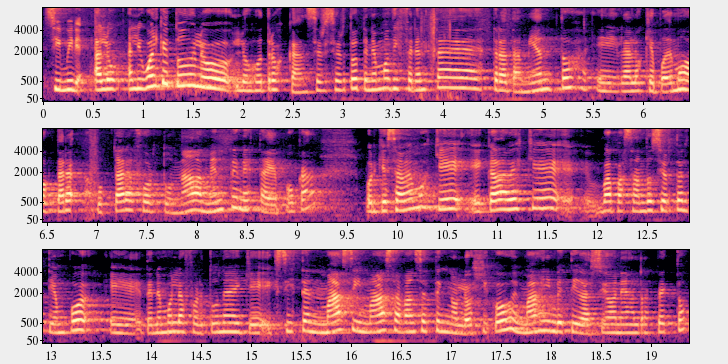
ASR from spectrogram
Sí, mire, al, igual que todos los otros cánceres, ¿cierto? Tenemos diferentes tratamientos eh, a los que podemos optar, optar afortunadamente en esta época porque sabemos que eh, cada vez que eh, va pasando cierto el tiempo, eh, tenemos la fortuna de que existen más y más avances tecnológicos y más investigaciones al respecto,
